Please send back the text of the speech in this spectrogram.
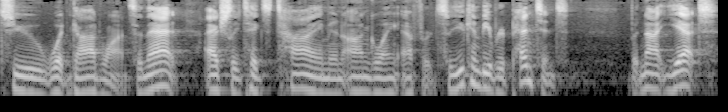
to what God wants. And that actually takes time and ongoing effort. So you can be repentant, but not yet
